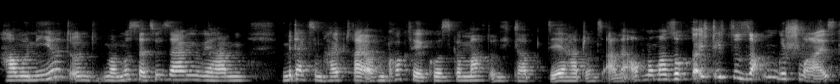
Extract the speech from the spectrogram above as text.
harmoniert. Und man muss dazu sagen, wir haben mittags um halb drei auch einen Cocktailkurs gemacht und ich glaube, der hat uns alle auch nochmal so richtig zusammengeschweißt.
